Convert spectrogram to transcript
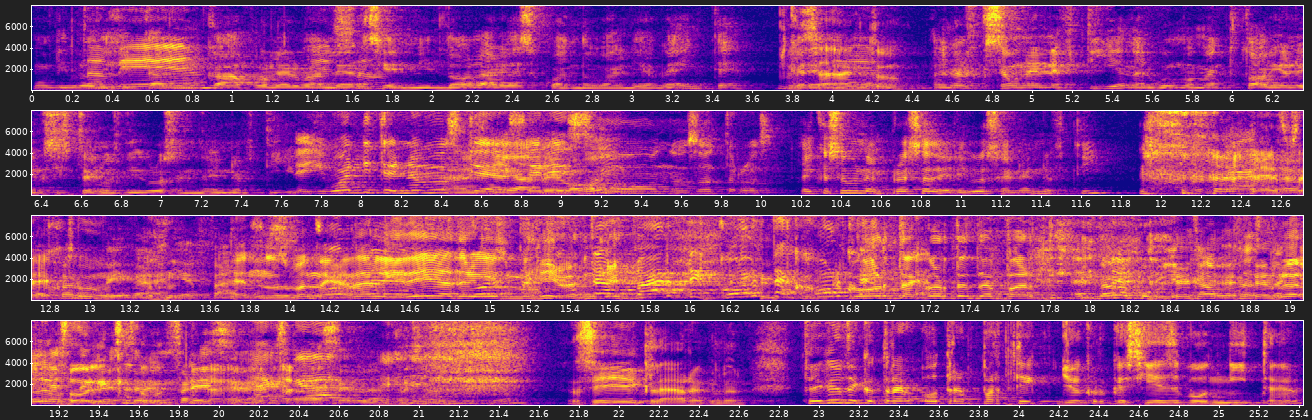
Un libro También, digital nunca va a poder valer eso. 100 mil dólares cuando valía 20. creo Exacto. Al menos que sea un NFT en algún momento. Todavía no existen los libros en NFT. E igual y tenemos Al que hacer eso hoy. nosotros. Hay que hacer una empresa de libros en NFT. Perfecto. Padrísimo. Nos van a ganar la idea. Corta esta parte, corta, corta. corta, corta esta parte. No lo publicamos hasta No que lo publicamos. empresa. Ajá. Esa va a ser la razón, ¿no? Sí, claro, claro. Fíjate que otra, otra parte yo creo que sí es bonita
